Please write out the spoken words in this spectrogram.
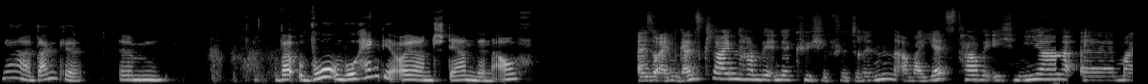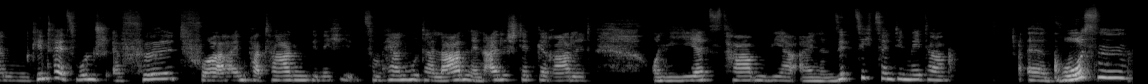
Ja, danke. Ähm, wo, wo hängt ihr euren Stern denn auf? Also einen ganz kleinen haben wir in der Küche für drin, aber jetzt habe ich mir äh, meinen Kindheitswunsch erfüllt. Vor ein paar Tagen bin ich zum Herrnhuter Laden in Eidelstedt geradelt und jetzt haben wir einen 70 Zentimeter äh, großen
